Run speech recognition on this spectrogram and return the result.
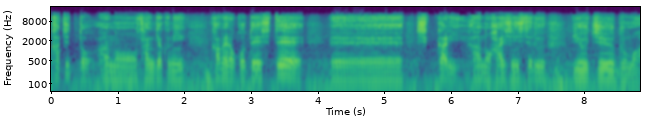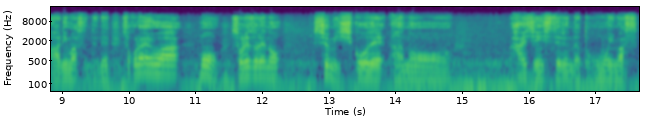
カチッと、あの、三脚にカメラを固定して、えー、しっかり、あの、配信してる YouTube もありますんでね。そこら辺は、もう、それぞれの趣味、思考で、あのー、配信してるんだと思います。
